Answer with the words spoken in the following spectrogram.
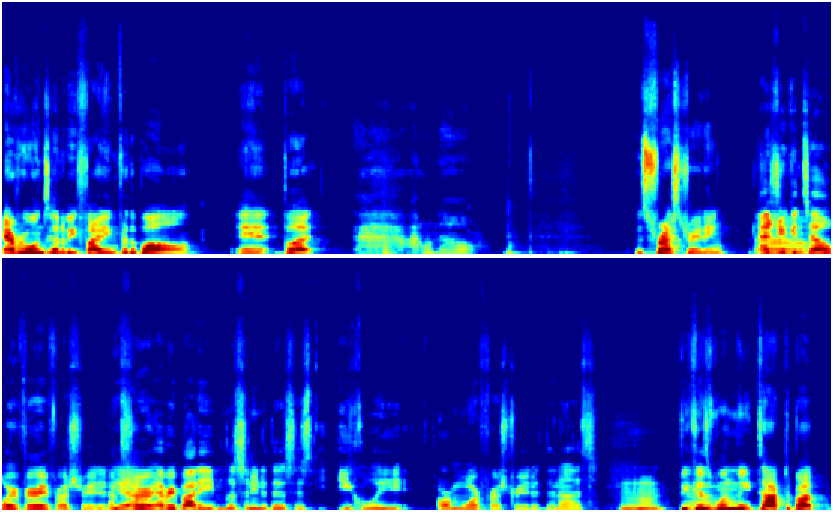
everyone's going to be fighting for the ball. And, but I don't know. It was frustrating. As you can Um, tell, we're very frustrated. I'm yeah. sure everybody listening to this is equally or more frustrated than us. because Um, when we talked about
